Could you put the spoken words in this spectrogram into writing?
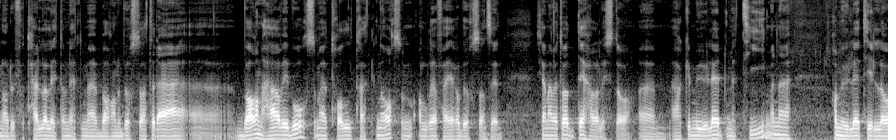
når du forteller litt om dette med barnebursdag. At det er barn her vi bor som er 12-13 år, som aldri har feira bursdagen sin. Kjenner jeg, vet du hva, Det har jeg lyst til. Jeg har ikke mulighet med tid, men jeg har mulighet til å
